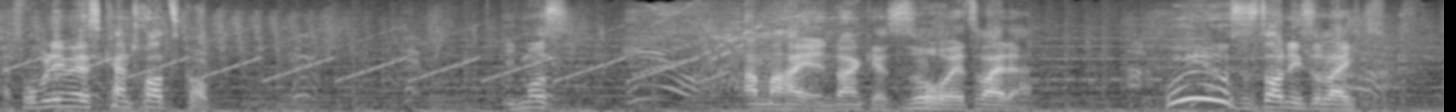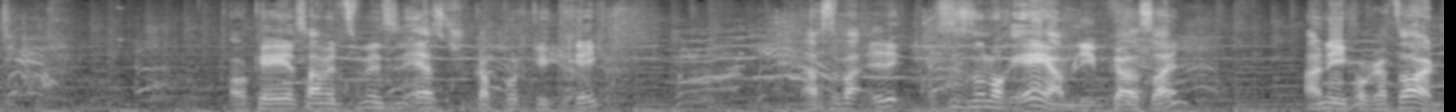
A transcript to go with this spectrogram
Das Problem ist kein Trotzkopf. Ich muss einmal heilen, danke. So, jetzt weiter. Uh, es ist doch nicht so leicht. Okay, jetzt haben wir zumindest den ersten kaputt gekriegt. Aber, es ist nur noch er am Leben, kann das sein? Ah, ne, ich wollte gerade sagen.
